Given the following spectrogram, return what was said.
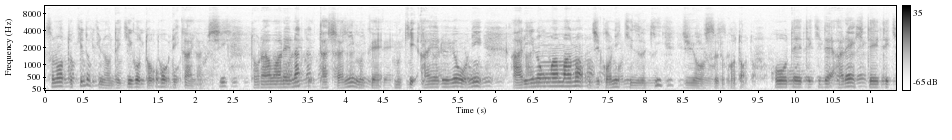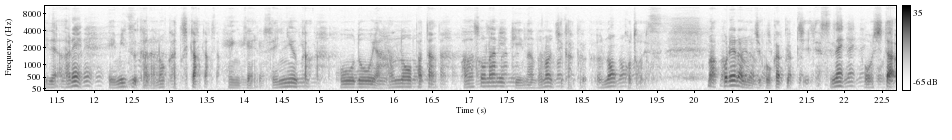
その時々の出来事を理解をしとらわれなく他者に向け向き合えるようにありのままの自己に気づき受容すること肯定的であれ否定的であれ自らの価値観偏見先入観行動や反応パターンパーソナリティなどの自覚のことです。まあ、これらの自己覚知ですね。をした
